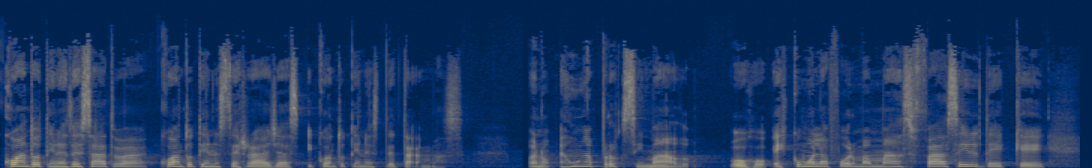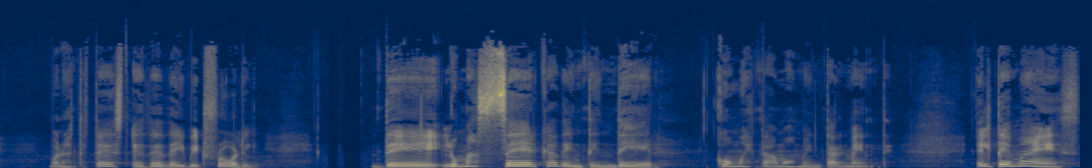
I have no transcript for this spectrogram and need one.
cuánto tienes de sattva, cuánto tienes de rayas y cuánto tienes de tamas. Bueno, es un aproximado. Ojo, es como la forma más fácil de que, bueno, este test es de David Froley, de lo más cerca de entender cómo estamos mentalmente. El tema es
